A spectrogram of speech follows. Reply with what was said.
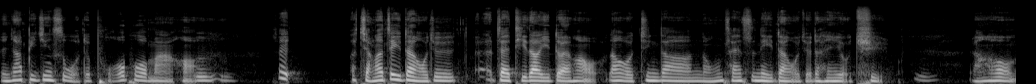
人家毕竟是我的婆婆嘛，哈，所以讲到这一段，我就再提到一段哈，然后我进到农禅寺那一段，我觉得很有趣。然后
